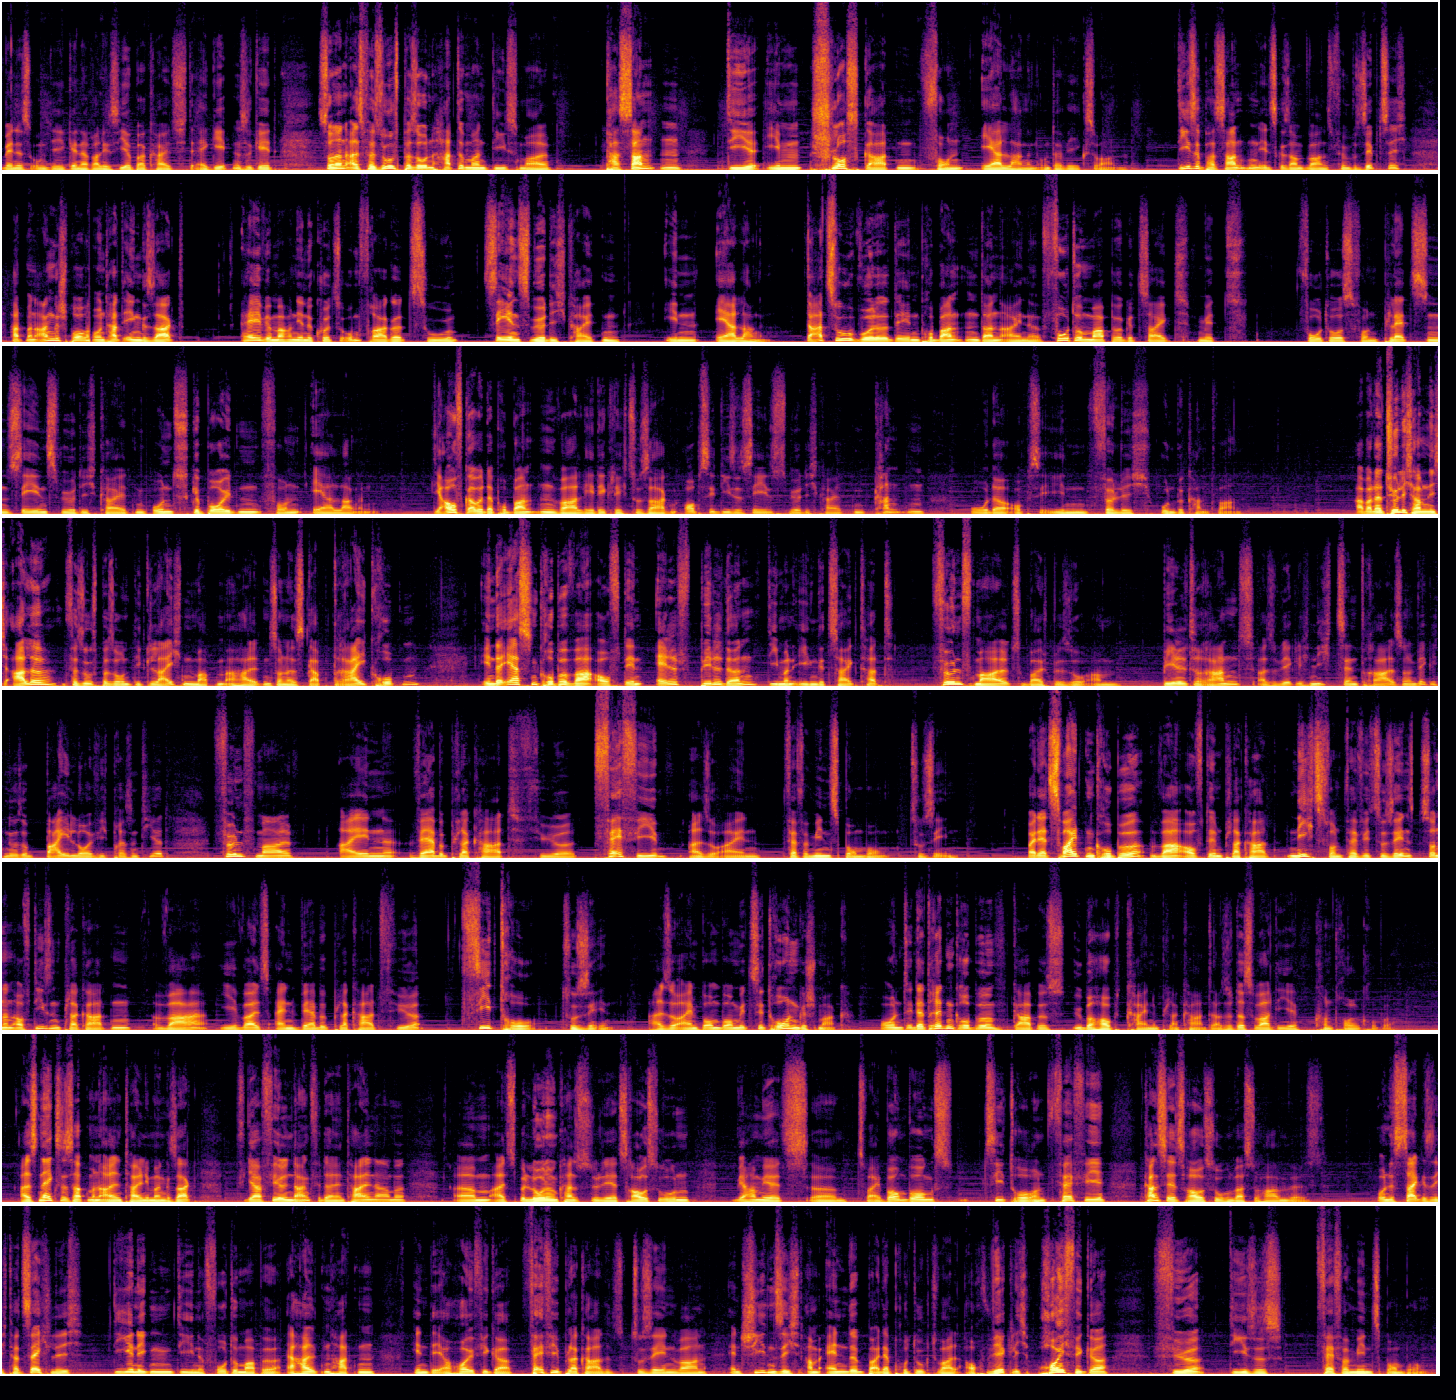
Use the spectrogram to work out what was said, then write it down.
wenn es um die Generalisierbarkeit der Ergebnisse geht, sondern als Versuchsperson hatte man diesmal Passanten, die im Schlossgarten von Erlangen unterwegs waren. Diese Passanten, insgesamt waren es 75, hat man angesprochen und hat ihnen gesagt, hey, wir machen hier eine kurze Umfrage zu Sehenswürdigkeiten in Erlangen. Dazu wurde den Probanden dann eine Fotomappe gezeigt mit Fotos von Plätzen, Sehenswürdigkeiten und Gebäuden von Erlangen. Die Aufgabe der Probanden war lediglich zu sagen, ob sie diese Sehenswürdigkeiten kannten oder ob sie ihnen völlig unbekannt waren. Aber natürlich haben nicht alle Versuchspersonen die gleichen Mappen erhalten, sondern es gab drei Gruppen. In der ersten Gruppe war auf den elf Bildern, die man ihnen gezeigt hat, fünfmal, zum Beispiel so am Bildrand, also wirklich nicht zentral, sondern wirklich nur so beiläufig präsentiert, fünfmal ein Werbeplakat für Pfeffi, also ein Pfefferminzbonbon, zu sehen. Bei der zweiten Gruppe war auf dem Plakat nichts von Pfeffi zu sehen, sondern auf diesen Plakaten war jeweils ein Werbeplakat für Citro zu sehen. Also ein Bonbon mit Zitronengeschmack. Und in der dritten Gruppe gab es überhaupt keine Plakate. Also das war die Kontrollgruppe. Als nächstes hat man allen Teilnehmern gesagt, ja, vielen Dank für deine Teilnahme. Ähm, als Belohnung kannst du dir jetzt raussuchen. Wir haben jetzt äh, zwei Bonbons, Citro und Pfeffi kannst du jetzt raussuchen, was du haben willst. Und es zeigte sich tatsächlich, diejenigen, die eine Fotomappe erhalten hatten, in der häufiger Pfeffi-Plakate zu sehen waren, entschieden sich am Ende bei der Produktwahl auch wirklich häufiger für dieses Pfefferminzbonbon.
